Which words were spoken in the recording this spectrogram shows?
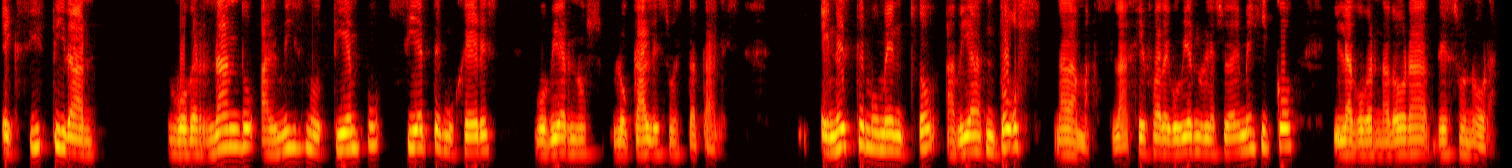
existirán gobernando al mismo tiempo siete mujeres gobiernos locales o estatales. En este momento había dos nada más, la jefa de gobierno de la Ciudad de México y la gobernadora de Sonora.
